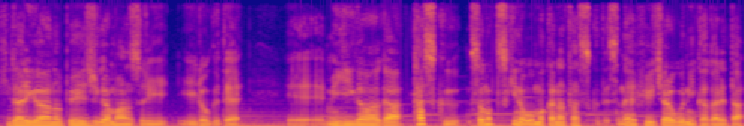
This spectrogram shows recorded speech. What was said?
左側のページがマンスリーログで、えー、右側がタスクその月の大まかなタスクですね。フューチャーログに書かれた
